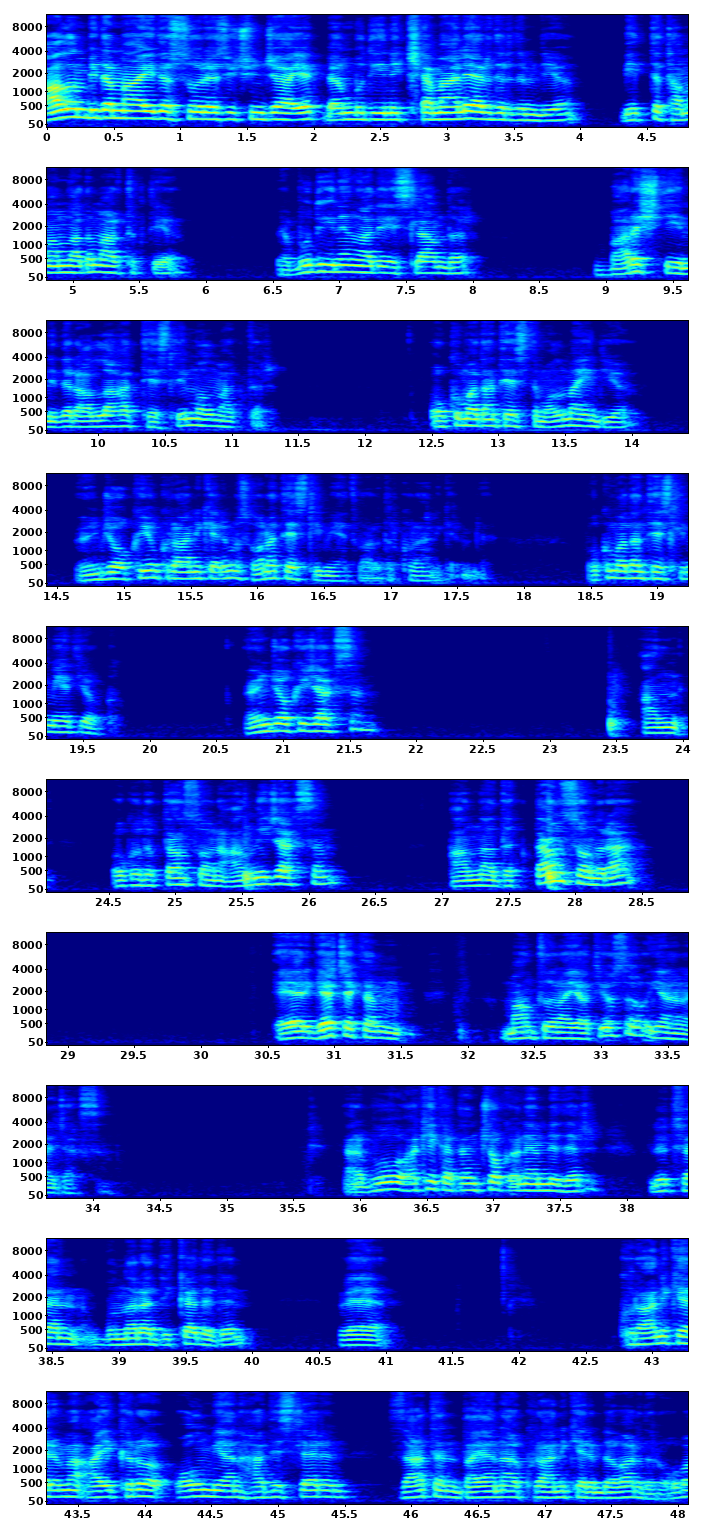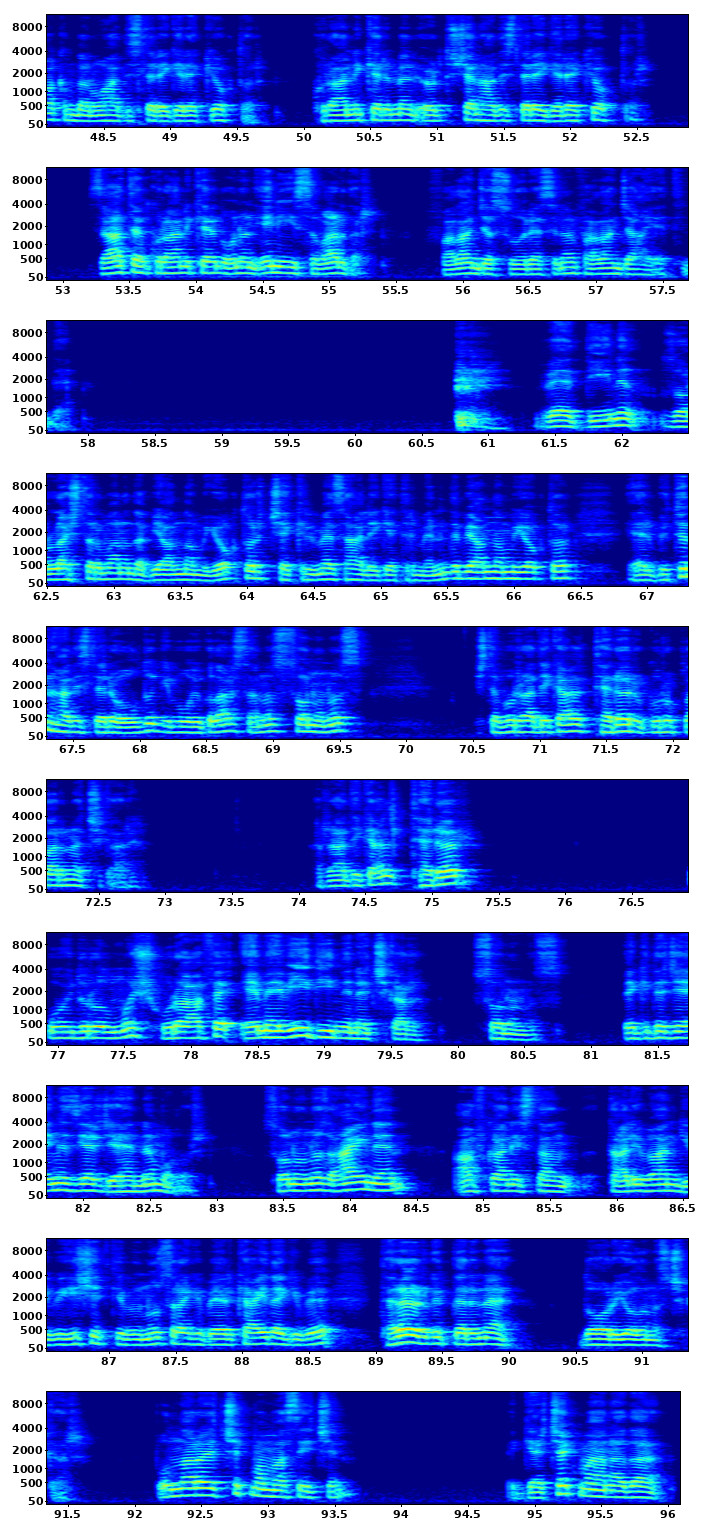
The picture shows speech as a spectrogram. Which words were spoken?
Alın bir de Maide suresi 3. ayet. Ben bu dini kemale erdirdim diyor. Bitti tamamladım artık diyor. Ve bu dinin adı İslam'dır. Barış dinidir. Allah'a teslim olmaktır. Okumadan teslim olmayın diyor. Önce okuyun Kur'an-ı Kerim'i sonra teslimiyet vardır Kur'an-ı Kerim'de. Okumadan teslimiyet yok. Önce okuyacaksın. An, okuduktan sonra anlayacaksın. Anladıktan sonra eğer gerçekten mantığına yatıyorsa inanacaksın. Yani bu hakikaten çok önemlidir. Lütfen bunlara dikkat edin ve Kur'an-ı Kerim'e aykırı olmayan hadislerin zaten dayanağı Kur'an-ı Kerim'de vardır. O bakımdan o hadislere gerek yoktur. Kur'an-ı Kerim'den örtüşen hadislere gerek yoktur. Zaten Kur'an-ı Kerim'de onun en iyisi vardır. Falanca suresinin falanca ayetinde. Ve dini zorlaştırmanın da bir anlamı yoktur. Çekilmez hale getirmenin de bir anlamı yoktur. Eğer bütün hadisleri olduğu gibi uygularsanız sonunuz işte bu radikal terör gruplarına çıkar. Radikal terör uydurulmuş hurafe Emevi dinine çıkar sonunuz. Ve gideceğiniz yer cehennem olur. Sonunuz aynen Afganistan, Taliban gibi, IŞİD gibi, Nusra gibi, El-Kaide gibi terör örgütlerine doğru yolunuz çıkar. Bunlara çıkmaması için gerçek manada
